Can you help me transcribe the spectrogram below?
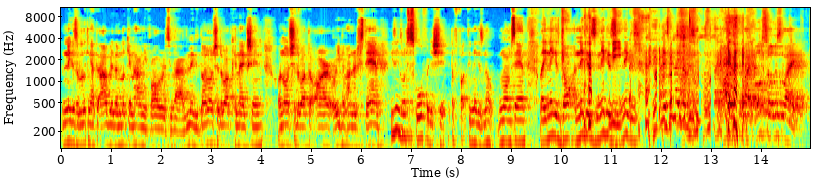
The niggas are looking at the algorithm, looking at how many followers you have. The niggas don't know shit about connection or know shit about the art or even understand. These niggas went to school for this shit. What the fuck do niggas know? You know what I'm saying? Like niggas don't, niggas, niggas, niggas. No, it's not even. like also it's like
